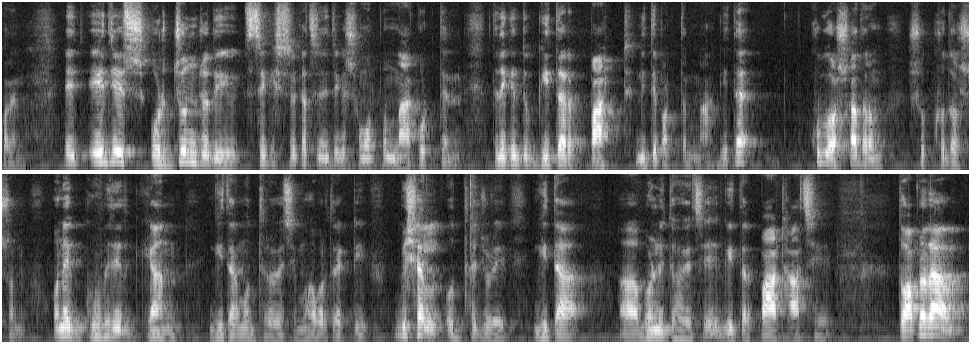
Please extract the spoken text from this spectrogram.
করেন। এই এই যে অর্জুন যদি শ্রীকৃষ্ণের কাছে নিজেকে সমর্পণ না করতেন, তিনি কিন্তু গীতার পাঠ নিতে পারতেন না। গীতা খুবই অসাধারণ, সূক্ষ্ম দর্শন, অনেক গভীরের জ্ঞান গীতার মধ্যে রয়েছে। মহাভারতের একটি বিশাল অধ্যায় জুড়ে গীতা বর্ণিত হয়েছে, গীতার পাঠ আছে। তো আপনারা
